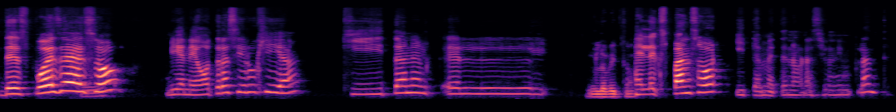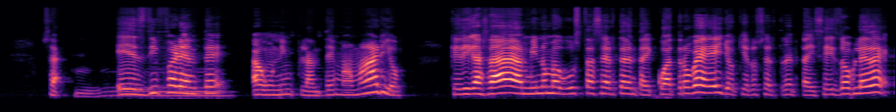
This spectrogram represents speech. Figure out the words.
Después de eso, viene otra cirugía, quitan el, el, Globito. el expansor y te meten ahora sí un implante. O sea, es diferente a un implante mamario. Que digas, ah, a mí no me gusta hacer 34B, yo quiero ser 36 D.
